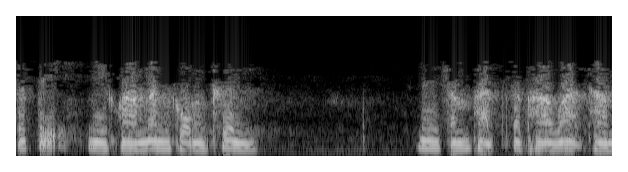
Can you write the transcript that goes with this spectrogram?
สติมีความมั่นคงขึ้นในสัมผัสสภาวะธรรม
